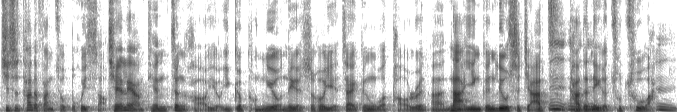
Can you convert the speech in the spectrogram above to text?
其实它的范畴不会少。前两天正好有一个朋友，那个时候也在跟我讨论啊，那英跟六十甲子它的那个出处啊。嗯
